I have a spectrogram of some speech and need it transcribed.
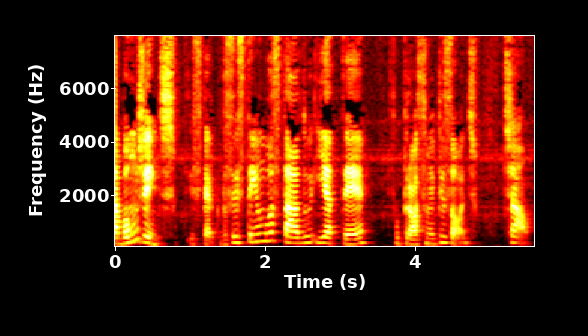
Tá bom, gente? Espero que vocês tenham gostado e até o próximo episódio. Tchau!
